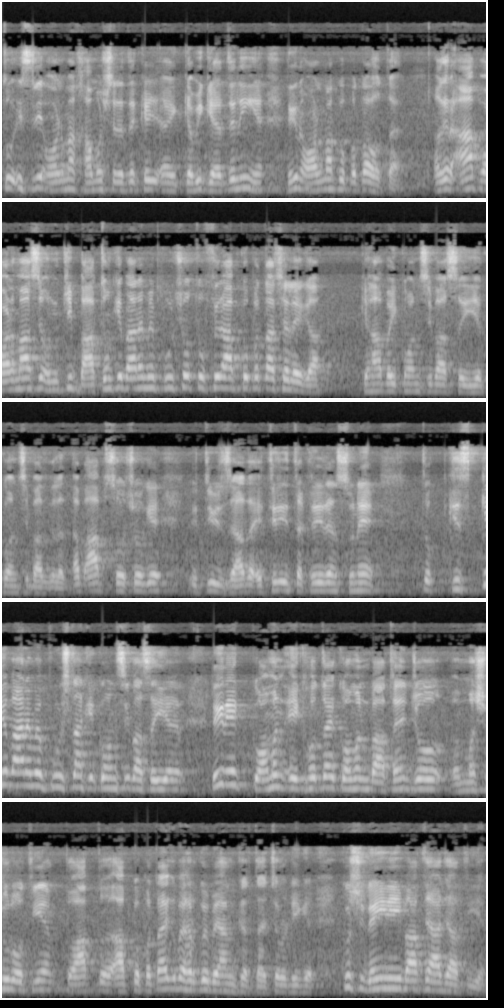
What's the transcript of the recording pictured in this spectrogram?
تو اس لیے علماء خاموش رہتے کبھی کہتے نہیں ہیں، لیکن علماء کو پتہ ہوتا ہے۔ اگر آپ علماء سے ان کی باتوں کے بارے میں پوچھو تو پھر آپ کو پتہ چلے گا کہ ہاں بھائی کون سی بات صحیح ہے، کون سی بات غلط۔ اب آپ سوچو گے، اتنی زیادہ، اتنی تقریریں سنیں تو کس کے بارے میں پوچھنا کہ کون سی بات صحیح ہے؟ لیکن ایک کامن ایک ہوتا ہے کامن باتیں جو مشہور ہوتی ہیں۔ تو آپ تو آپ کو پتہ ہے کہ بھائی ہر کوئی بیان کرتا ہے۔ چلو ٹھیک ہے، کچھ نئی نئی باتیں آ جاتی ہیں۔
